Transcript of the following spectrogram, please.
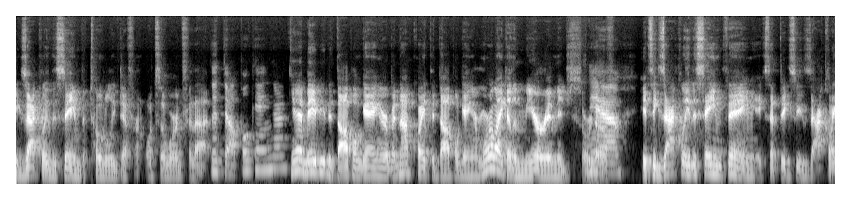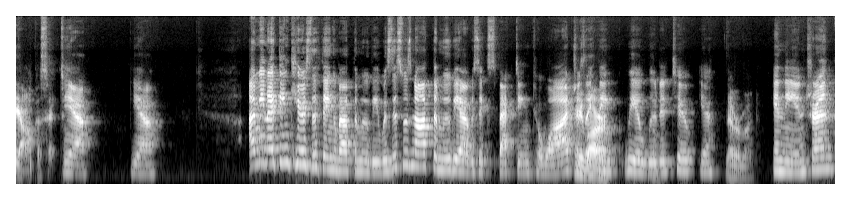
exactly the same but totally different. What's the word for that? The doppelganger. Yeah, maybe the doppelganger, but not quite the doppelganger. More like a the mirror image sort of. yeah, It's exactly the same thing, except it's exactly opposite. yeah, yeah. I mean, I think here's the thing about the movie was this was not the movie I was expecting to watch, Hey, as Laura. I think we alluded to. Yeah, Never mind. in the entrance,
